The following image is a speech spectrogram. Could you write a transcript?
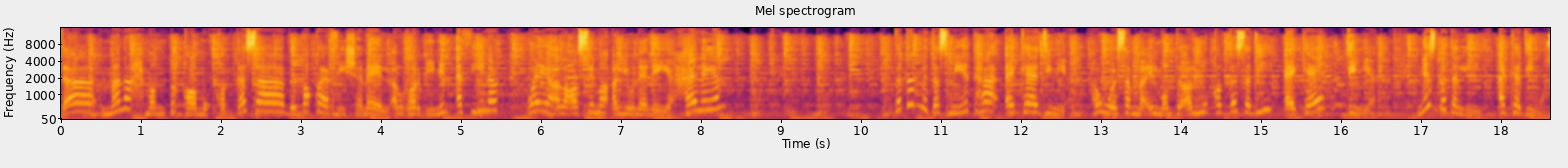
ده منح منطقة مقدسة بتقع في شمال الغربي من أثينا وهي العاصمة اليونانية حاليا. فتم تسميتها أكاديميا. هو سمى المنطقة المقدسة دي أكاديميا. نسبة لأكاديموس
